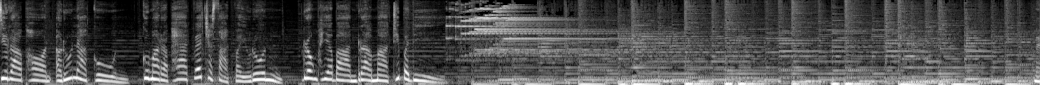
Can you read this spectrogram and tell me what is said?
จิราพรอรุณากูล กุมารแพทย์เวชศาสตร์วัยรุ่น โรงพยาบาลรามาธิบดีใน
